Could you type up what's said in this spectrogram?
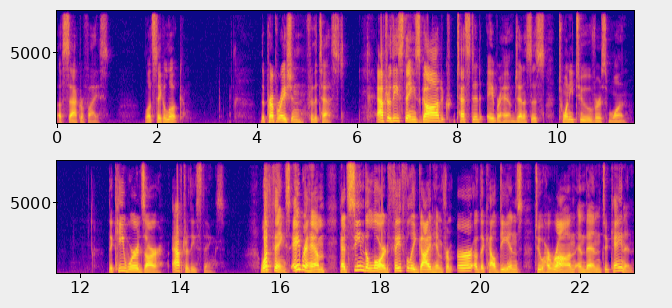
of sacrifice. Let's take a look. The preparation for the test. After these things, God tested Abraham. Genesis 22, verse 1. The key words are after these things. What things? Abraham had seen the Lord faithfully guide him from Ur of the Chaldeans to Haran and then to Canaan.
